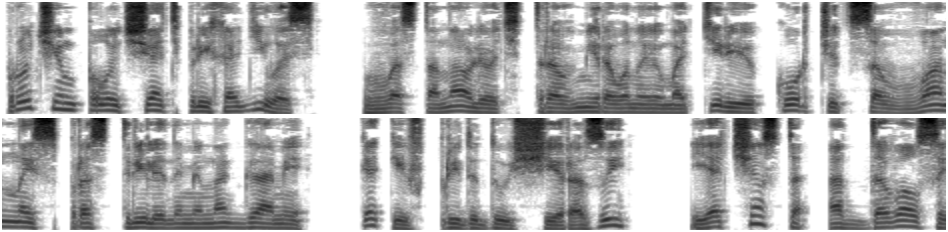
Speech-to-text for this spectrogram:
Впрочем, получать приходилось. Восстанавливать травмированную материю, корчиться в ванной с простреленными ногами. Как и в предыдущие разы, я часто отдавался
